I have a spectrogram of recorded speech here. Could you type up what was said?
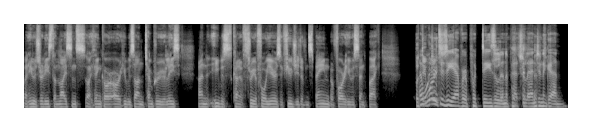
when he was released on license, I think, or or he was on temporary release, and he was kind of three or four years a fugitive in Spain before he was sent back. But I wonder, did he ever put diesel in a petrol engine again?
